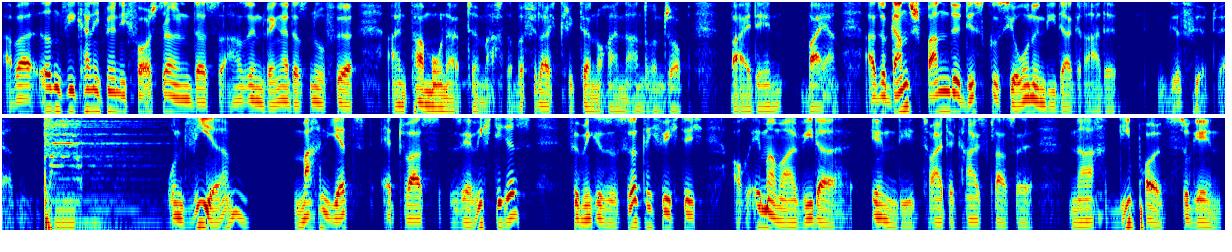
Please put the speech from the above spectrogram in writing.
Aber irgendwie kann ich mir nicht vorstellen, dass Arsene Wenger das nur für ein paar Monate macht. Aber vielleicht kriegt er noch einen anderen Job bei den Bayern. Also ganz spannende Diskussionen, die da gerade geführt werden. Und wir machen jetzt etwas sehr Wichtiges. Für mich ist es wirklich wichtig, auch immer mal wieder in die zweite Kreisklasse nach Diepholz zu gehen.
